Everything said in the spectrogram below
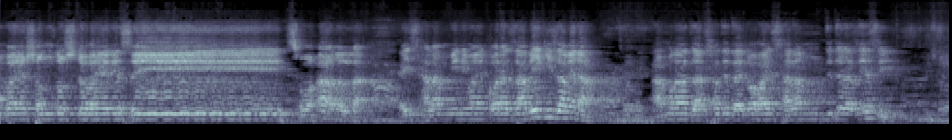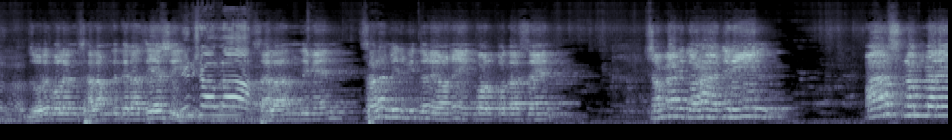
উপরে সন্তুষ্ট হয়ে গেছি। এই সালাম বিনিময় করা যাবে কি যাবে না? আমরা যার সাথে দেখা হয় সালাম দিতে রাজি আছি? জোরে বলেন সালাম দিতে রাজি আছি? ইনশাআল্লাহ। সালাম দিবেন সালামের ভিতরে অনেক বরকত আছে। সম্মানিত হাজিরিন পাঁচ নম্বরে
